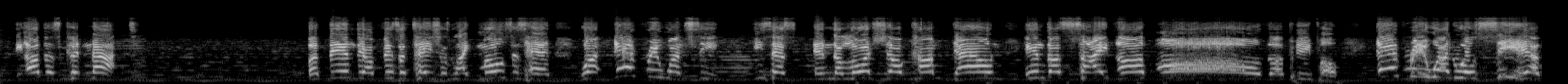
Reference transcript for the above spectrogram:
The others could not. But then there are visitations like Moses had where everyone see. He says, and the Lord shall come down in the sight of all the people. Everyone will see him.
